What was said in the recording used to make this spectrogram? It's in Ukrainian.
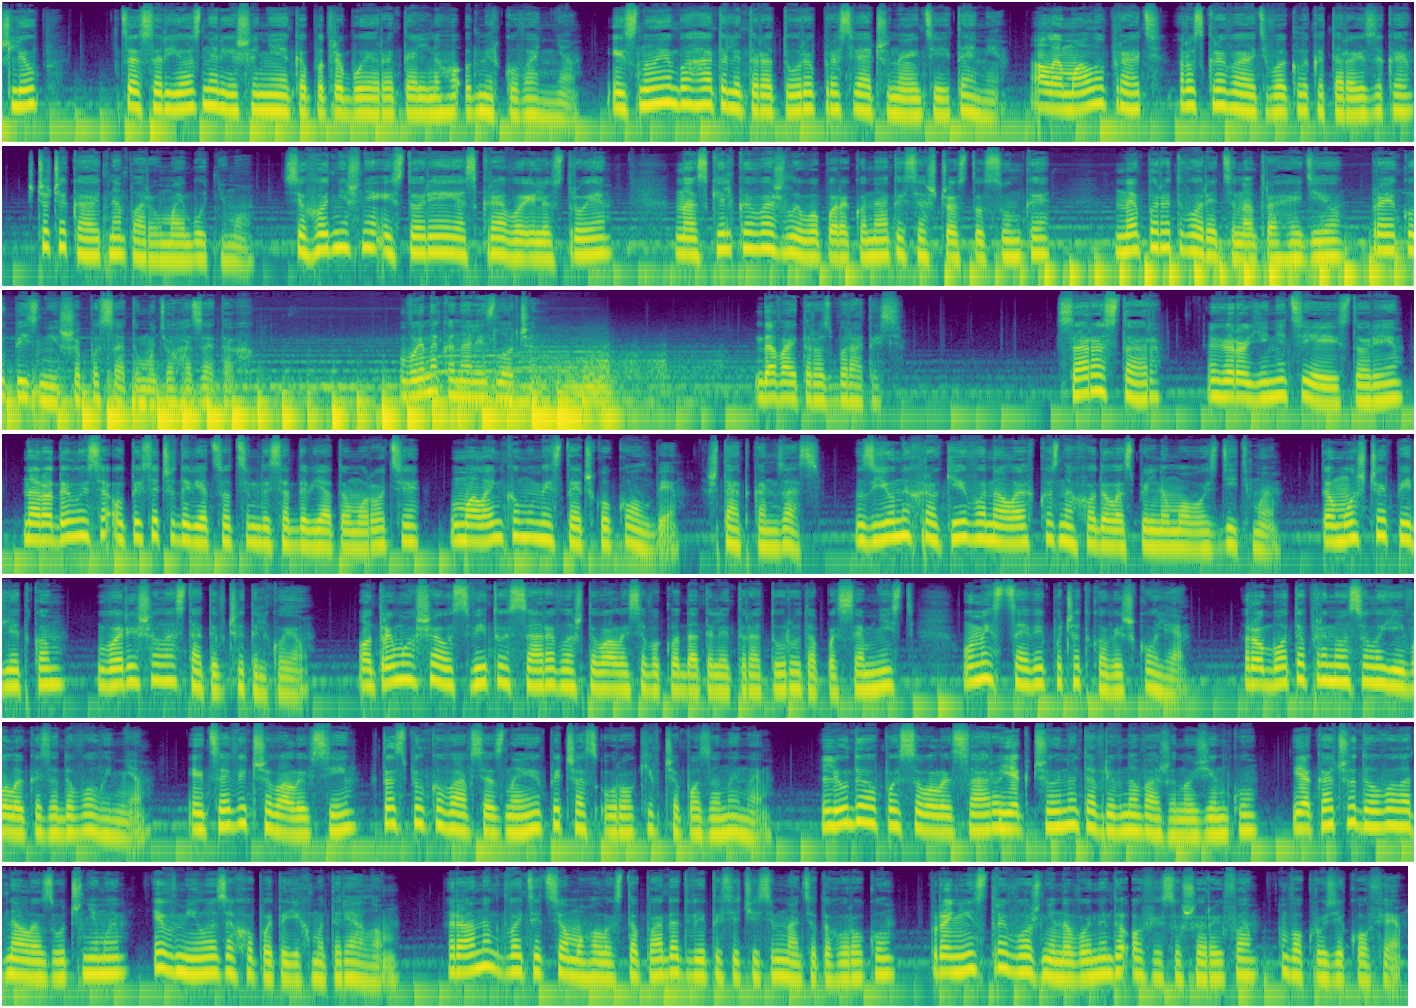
Шлюб це серйозне рішення, яке потребує ретельного обміркування. Існує багато літератури, присвяченої цій темі, але мало праць розкривають виклики та ризики, що чекають на пару в майбутньому. Сьогоднішня історія яскраво ілюструє, наскільки важливо переконатися, що стосунки не перетворяться на трагедію, про яку пізніше писатимуть у газетах. Ви на каналі Злочин. Давайте розбиратись. Сара Стар, героїня цієї історії, народилася у 1979 році у маленькому містечку Колбі, штат Канзас. З юних років вона легко знаходила спільну мову з дітьми, тому що підлітком вирішила стати вчителькою. Отримавши освіту, Сара влаштувалася викладати літературу та писемність у місцевій початковій школі. Робота приносила їй велике задоволення, і це відчували всі, хто спілкувався з нею під час уроків чи поза ними. Люди описували Сару як чуйну та врівноважену жінку, яка чудово ладнала з учнями і вміла захопити їх матеріалом. Ранок 27 листопада 2017 року приніс тривожні новини до офісу шерифа в окрузі Кофі,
